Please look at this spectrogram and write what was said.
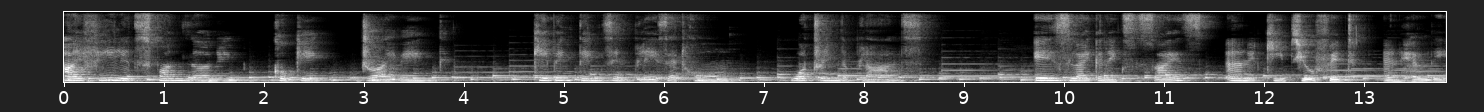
I feel it's fun learning, cooking, driving, keeping things in place at home, watering the plants is like an exercise and it keeps you fit and healthy.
